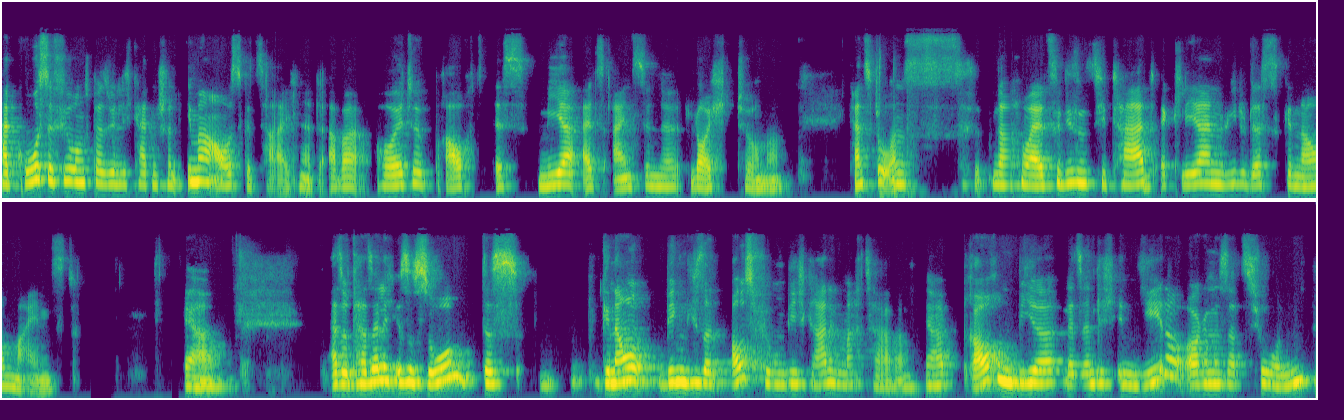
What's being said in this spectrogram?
hat große Führungspersönlichkeiten schon immer ausgezeichnet. Aber heute braucht es mehr als einzelne Leuchttürme. Kannst du uns nochmal zu diesem Zitat erklären, wie du das genau meinst? Ja, also tatsächlich ist es so, dass genau wegen dieser Ausführung, die ich gerade gemacht habe, ja, brauchen wir letztendlich in jeder Organisation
